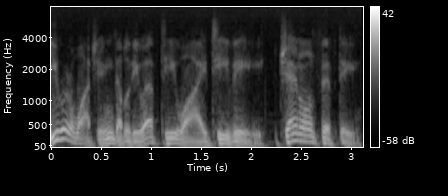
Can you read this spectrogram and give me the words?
You are watching WFTY TV, Channel 50.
